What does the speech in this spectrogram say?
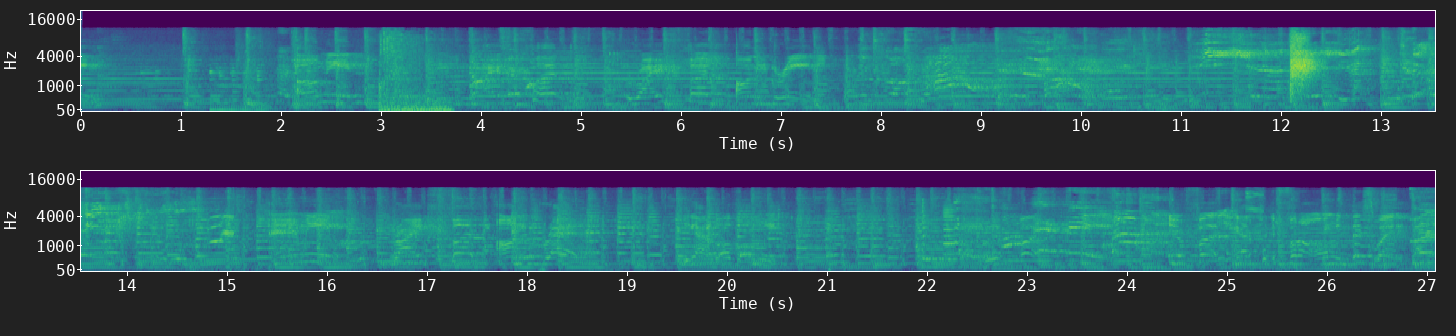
me. Oh me. Right foot, right foot on green. I mean, right foot on red. You gotta go over me. Your foot. Your foot. You gotta put your foot on me this way.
